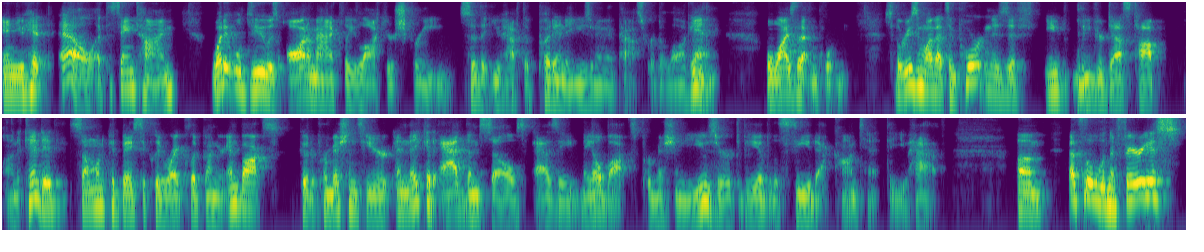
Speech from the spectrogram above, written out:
and you hit L at the same time, what it will do is automatically lock your screen so that you have to put in a username and password to log in. Well, why is that important? So the reason why that's important is if you leave your desktop unattended, someone could basically right click on your inbox, go to permissions here, and they could add themselves as a mailbox permission user to be able to see that content that you have. Um, that's a little nefarious.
